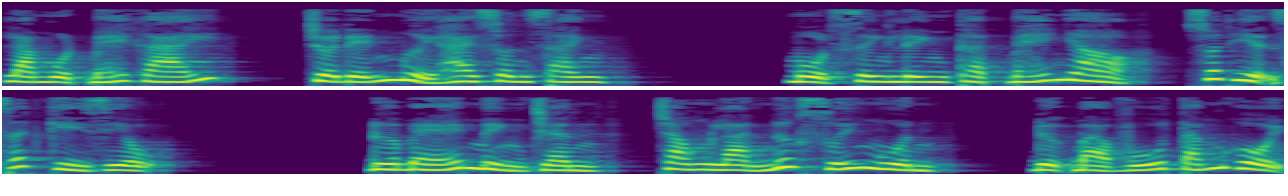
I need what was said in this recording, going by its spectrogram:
là một bé gái, chưa đến 12 xuân xanh. Một sinh linh thật bé nhỏ xuất hiện rất kỳ diệu. Đứa bé mình trần trong làn nước suối nguồn, được bà Vú tắm gội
